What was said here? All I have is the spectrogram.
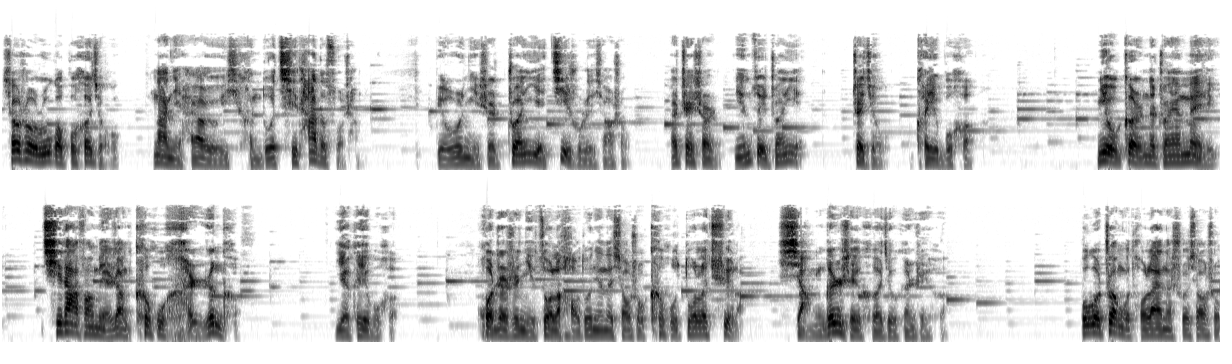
销售如果不喝酒，那你还要有一些很多其他的所长，比如你是专业技术类销售，那这事儿您最专业，这酒可以不喝。你有个人的专业魅力，其他方面让客户很认可。也可以不喝，或者是你做了好多年的销售，客户多了去了，想跟谁喝就跟谁喝。不过转过头来呢，说销售，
